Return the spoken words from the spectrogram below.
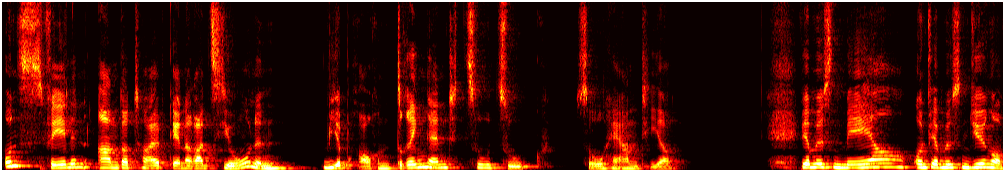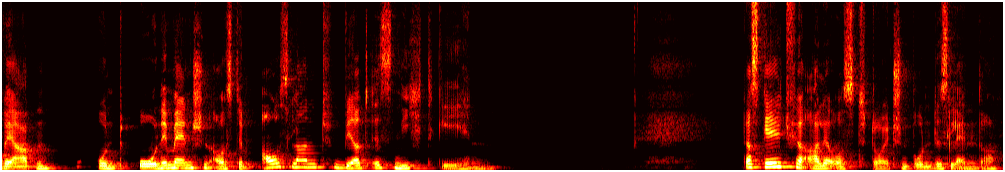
Uns fehlen anderthalb Generationen. Wir brauchen dringend Zuzug, so Herrentier. Wir müssen mehr und wir müssen jünger werden. Und ohne Menschen aus dem Ausland wird es nicht gehen. Das gilt für alle ostdeutschen Bundesländer.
